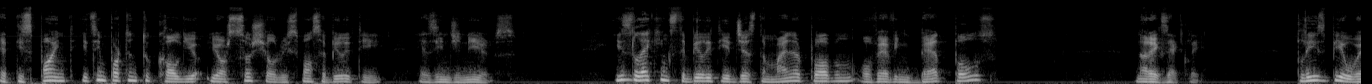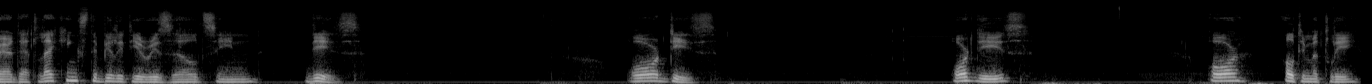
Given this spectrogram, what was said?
At this point, it's important to call your, your social responsibility as engineers. Is lacking stability just a minor problem of having bad poles? Not exactly. Please be aware that lacking stability results in this or this or this or ultimately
